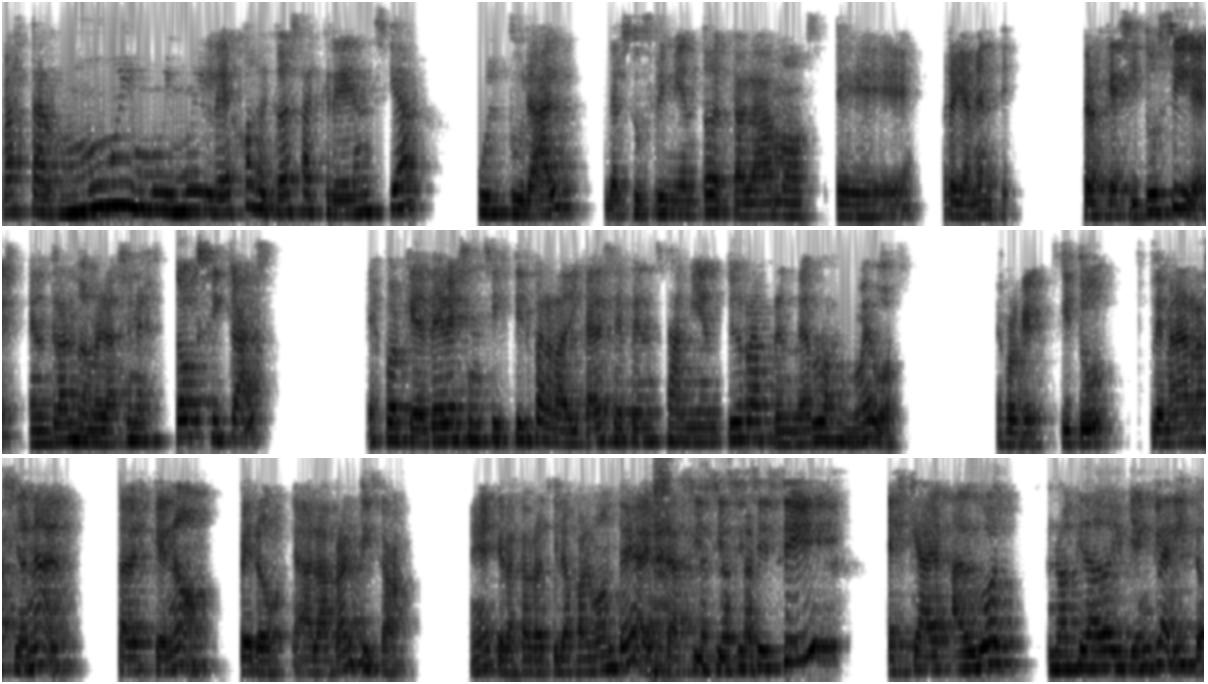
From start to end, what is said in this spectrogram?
va a estar muy, muy, muy lejos de toda esa creencia cultural del sufrimiento del que hablábamos eh, previamente. Pero es que si tú sigues entrando en relaciones tóxicas, es porque debes insistir para erradicar ese pensamiento y reaprender los nuevos. Es porque si tú, de manera racional, sabes que no, pero a la práctica, ¿eh? que la cabra tira para el monte, ahí está, sí, sí, sí, sí, sí, es que algo no ha quedado ahí bien clarito.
